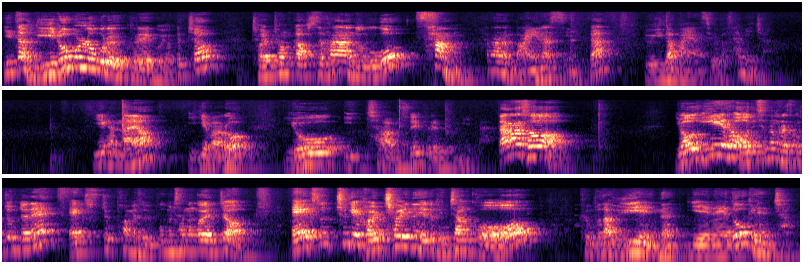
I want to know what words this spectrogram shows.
일단 위로 블록으로 그리고요. 그쵸? 절편값은 하나 누구고 3, 하나는 마이너스니까 여기가 마이너스, 여기가 3이죠. 이해 갔나요? 이게 바로 요 2차 함수의 그래프입니다. 따라서 여기에서 어디 찾는 거라서 좀 전에 X축 포함해서 윗부분 찾는 거였죠? X축에 걸쳐 있는 얘도 괜찮고 그보다 위에 있는 얘네도 괜찮고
